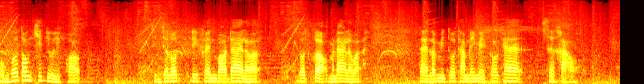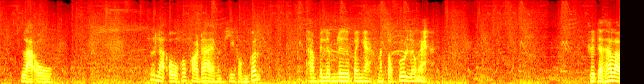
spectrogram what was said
ผมก็ต้องคิดอยู่อีกเพราะ ถึงจะลดดีเฟนบอสได้แล้วลดเกราะมันได้แล้วอะแต่เรามีตัวทำเดเมจก็แค่เสือขาว ลาโอ เออลาโอก็พอได้บางทีผมก็ทำเป็นลืมๆไปไงมันตกรุ่นแล้วไงคือแต่ถ้าเรา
